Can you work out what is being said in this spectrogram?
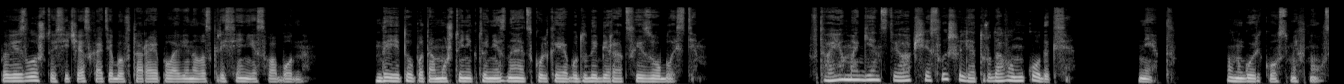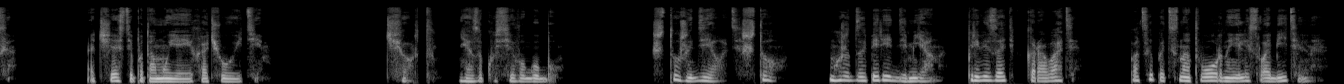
Повезло, что сейчас хотя бы вторая половина воскресенья свободна. Да и то потому, что никто не знает, сколько я буду добираться из области. В твоем агентстве вообще слышали о трудовом кодексе? Нет. Он горько усмехнулся. Отчасти потому я и хочу уйти. Черт, я закусила губу. Что же делать? Что? Может, запереть Демьяна, привязать к кровати, подсыпать снотворное или слабительное?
